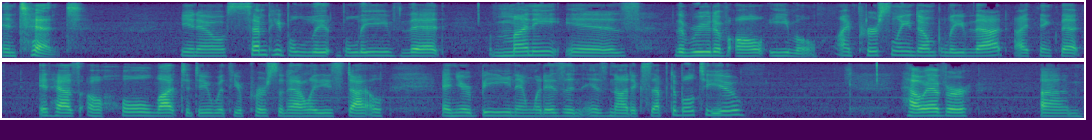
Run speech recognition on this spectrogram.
intent. You know, some people li- believe that money is the root of all evil. I personally don't believe that. I think that it has a whole lot to do with your personality style and your being and what is and is not acceptable to you. However, um,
